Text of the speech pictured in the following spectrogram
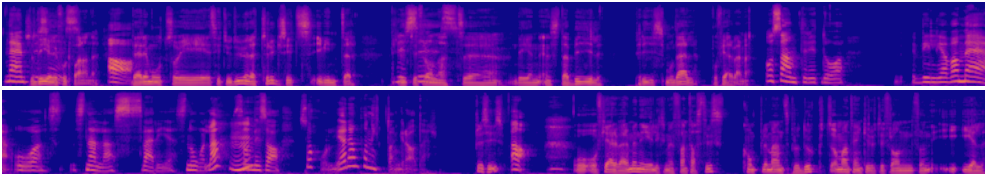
Nej, Så det är det precis. fortfarande. Ja. Däremot så är, sitter ju du i en rätt trygg sits i vinter. Precis. Utifrån att eh, det är en, en stabil prismodell på fjärrvärme. Och samtidigt då vill jag vara med och snälla Sverige snåla som vi sa så håller jag den på 19 grader. Precis. Ja, Och, och fjärrvärmen är ju liksom en fantastisk komplementsprodukt om man tänker utifrån från el,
